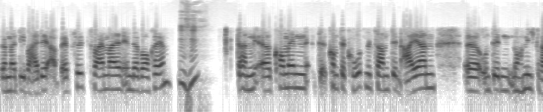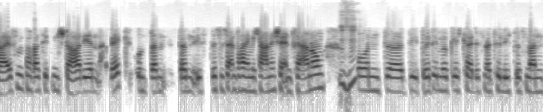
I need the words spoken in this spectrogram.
wenn man die Weide abäpfelt zweimal in der Woche. Mhm dann äh, kommen, kommt der Kot mitsamt den Eiern äh, und den noch nicht reifen Parasitenstadien weg und dann, dann ist das ist einfach eine mechanische Entfernung. Mhm. Und äh, die dritte Möglichkeit ist natürlich, dass man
